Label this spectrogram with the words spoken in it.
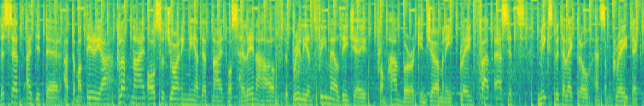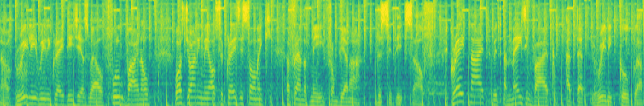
the set I did there at the Materia Club Night. Also joining me at that night was Helena Hauff, the brilliant female DJ from Hamburg in Germany, playing fat acid mixed with electro and some great techno. Really, really great DJ as well. Full vinyl. Was joining me also Crazy Sonic, a friend of me from Vienna, the city itself. Great night with amazing vibe at that really cool club,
